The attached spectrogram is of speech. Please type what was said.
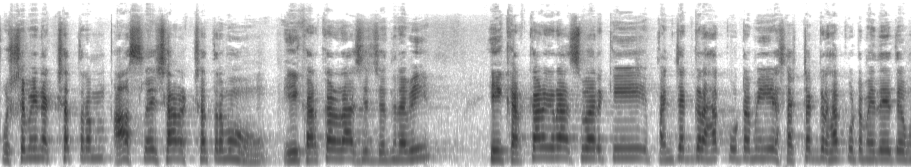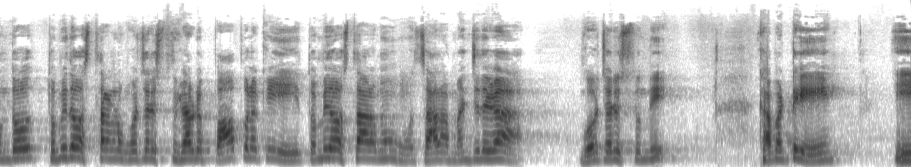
పుష్యమి నక్షత్రం ఆశ్లేష నక్షత్రము ఈ కర్కట రాశి చెందినవి. ఈ కర్కాటక రాశి వారికి పంచగ్రహ కూటమి షష్టగ్రహ కూటమి ఏదైతే ఉందో తొమ్మిదవ స్థానంలో గోచరిస్తుంది కాబట్టి పాపులకి తొమ్మిదవ స్థానము చాలా మంచిదిగా గోచరిస్తుంది. కాబట్టి ఈ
